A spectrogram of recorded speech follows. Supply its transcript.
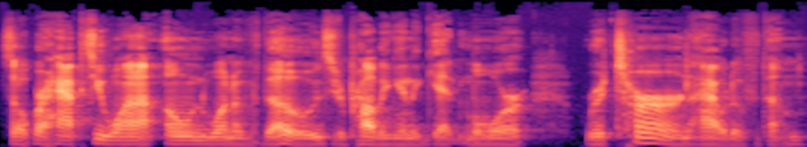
So perhaps you want to own one of those. You're probably going to get more return out of them.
